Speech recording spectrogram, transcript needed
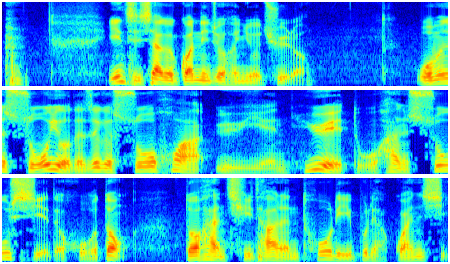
因此，下个观念就很有趣了。我们所有的这个说话、语言、阅读和书写的活动，都和其他人脱离不了关系。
